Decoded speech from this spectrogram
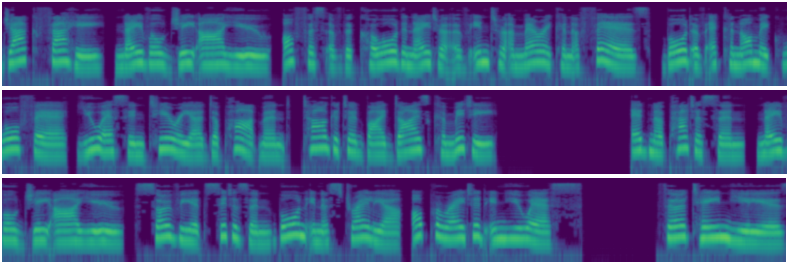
Jack Fahy, Naval GRU, Office of the Coordinator of Inter-American Affairs, Board of Economic Warfare, U.S. Interior Department, targeted by Dies Committee Edna Patterson, Naval GRU, Soviet citizen born in Australia, operated in U.S. 13 years.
